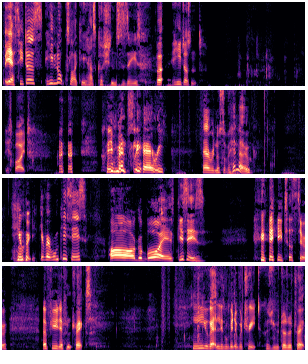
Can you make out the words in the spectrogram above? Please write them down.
But yes, he does. He looks like he has Cushing's disease, but he doesn't. Despite immensely hairy hairiness of hello. Give everyone kisses. Oh, good boy, kisses. he does do a few different tricks. You get a little bit of a treat because you've done a trick.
